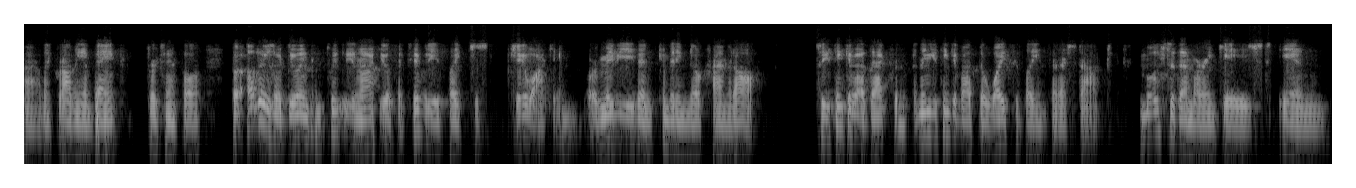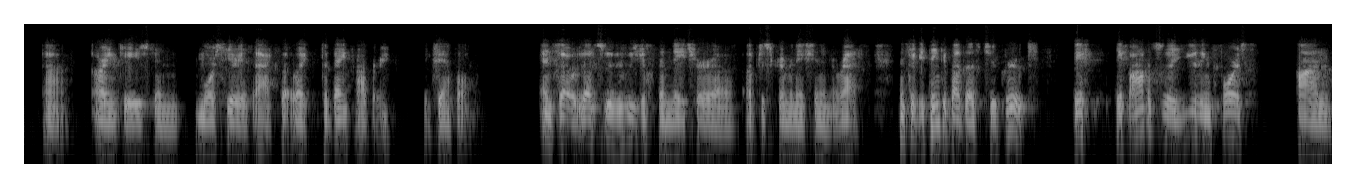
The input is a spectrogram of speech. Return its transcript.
uh, like robbing a bank for example, but others are doing completely innocuous activities like just jaywalking or maybe even committing no crime at all. So you think about that group, and then you think about the white civilians that are stopped. Most of them are engaged in uh, are engaged in more serious acts, like the bank robbery example. And so that's, this is just the nature of, of discrimination and arrest. And so if you think about those two groups, if if officers are using force on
